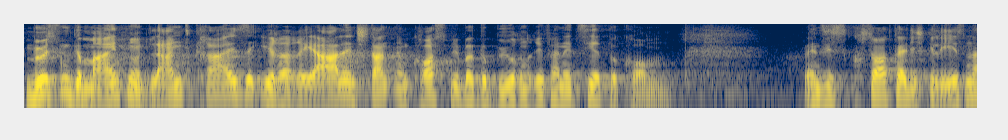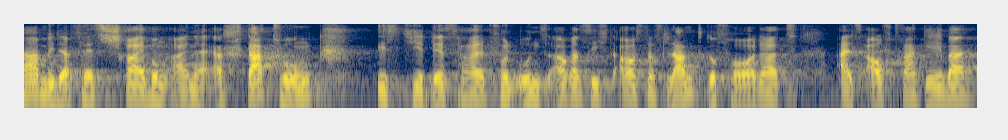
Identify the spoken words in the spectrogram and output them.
müssen Gemeinden und Landkreise ihre real entstandenen Kosten über Gebühren refinanziert bekommen. Wenn Sie es sorgfältig gelesen haben, mit der Festschreibung einer Erstattung ist hier deshalb von unserer Sicht aus das Land gefordert, als Auftraggeber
